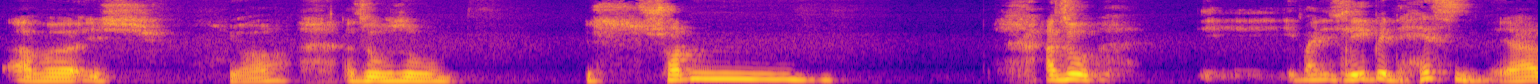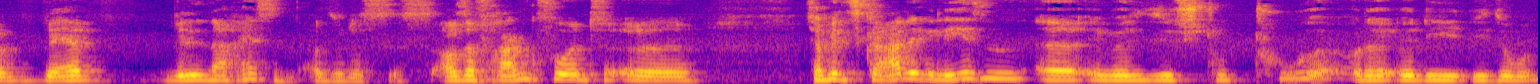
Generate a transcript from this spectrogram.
Aber ich, ja, also so ist schon. Also, ich meine, ich lebe in Hessen, ja, wer will nach Hessen? Also das ist außer Frankfurt, äh, habe jetzt gerade gelesen äh, über diese Struktur oder über die, die so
